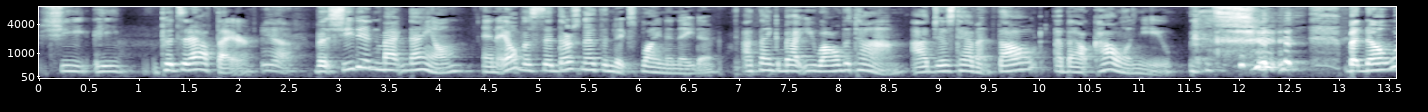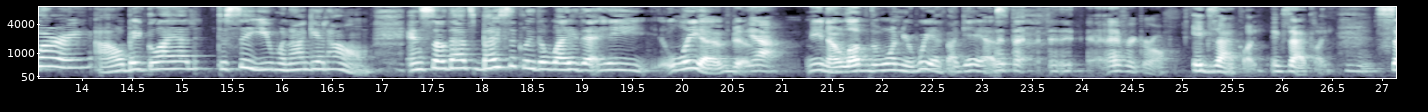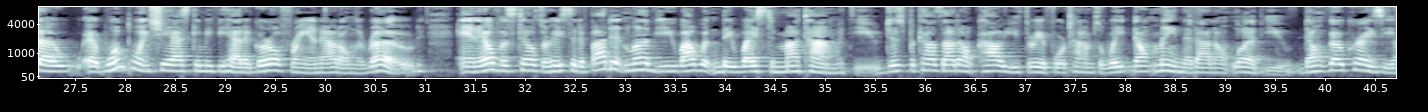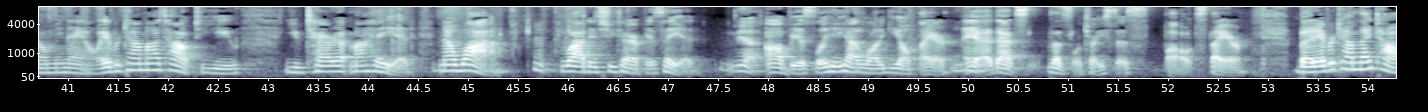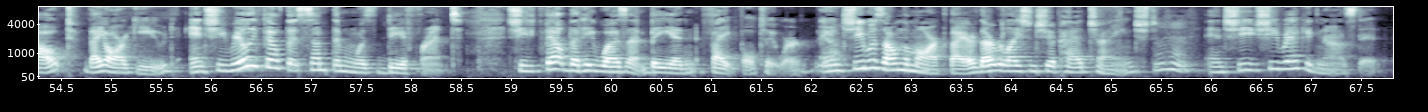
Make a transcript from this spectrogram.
she he puts it out there. Yeah. But she didn't back down, and Elvis said, There's nothing to explain, Anita. I think about you all the time. I just haven't thought about calling you. but don't worry, I'll be glad to see you when I get home. And so that's basically the way that he lived. Yeah. You know, love the one you're with, I guess. With the, uh, every girl. Exactly, exactly. Mm-hmm. So at one point, she asked him if he had a girlfriend out on the road, and Elvis tells her, he said, If I didn't love you, I wouldn't be wasting my time with you. Just because I don't call you three or four times a week don't mean that I don't love you. Don't go crazy on me now. Every time I talk to you, you tear up my head. Now, why? Hmm. why did she tear up his head? Yeah. obviously he had a lot of guilt there. Mm-hmm. Yeah, that's that's latrice's thoughts there. But every time they talked they argued and she really felt that something was different. She felt that he wasn't being faithful to her. And she was on the mark there. Their relationship had changed mm-hmm. and she she recognized it.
